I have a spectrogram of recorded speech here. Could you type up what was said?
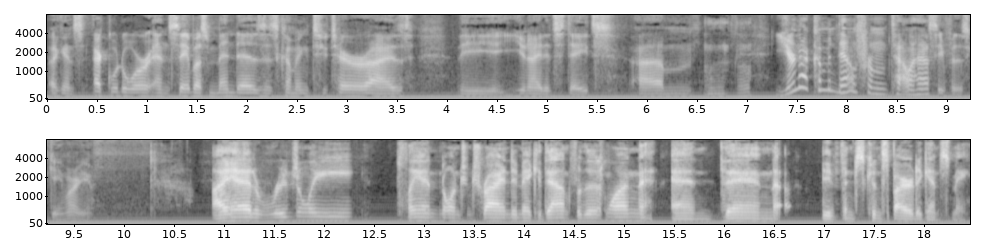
against Ecuador, and Sebas Mendez is coming to terrorize the United States. Um, Mhm. you're not coming down from Tallahassee for this game, are you? I had originally planned on trying to make it down for this one, and then events conspired against me.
